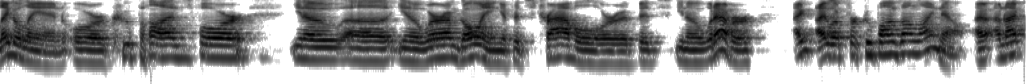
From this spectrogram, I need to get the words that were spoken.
Legoland or coupons for you know, uh, you know where I'm going, if it's travel or if it's you know whatever. I, I look for coupons online now. I, I'm not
